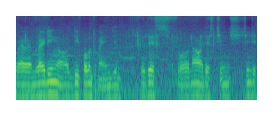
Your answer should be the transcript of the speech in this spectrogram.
while I'm riding or give problem to my engine. So this for now I just change change it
